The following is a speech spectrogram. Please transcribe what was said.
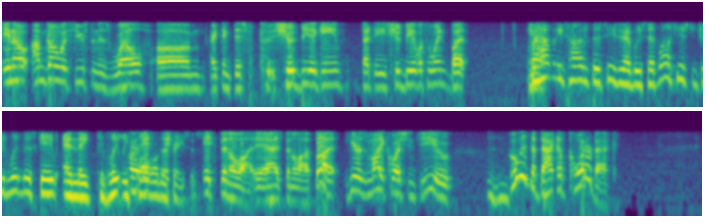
You know, I'm going with Houston as well. Um, I think this c- should be a game that they should be able to win, but you But know, how many times this season have we said, "Well, Houston should win this game," and they completely fall it- on their it- faces? it's been a lot. It has been a lot. But here's my question to you: Mhm. Who is the backup quarterback?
